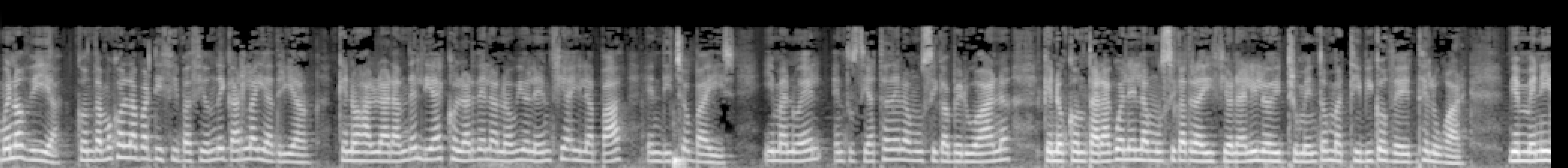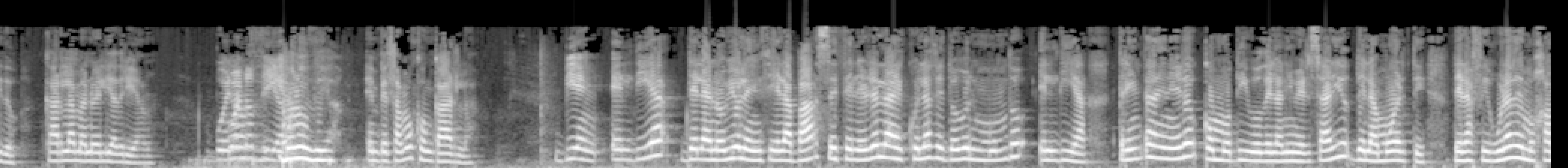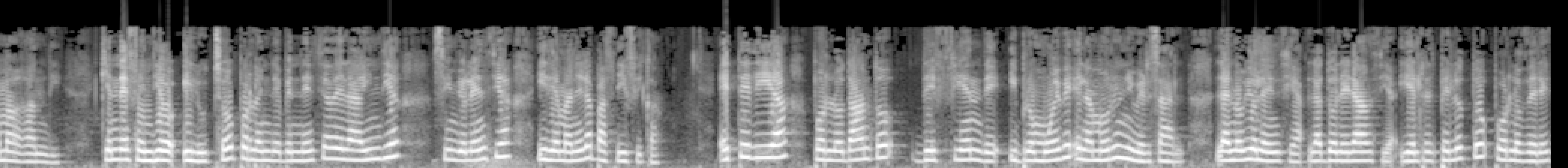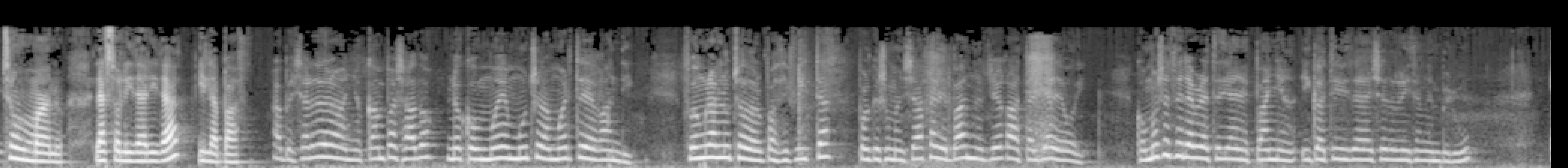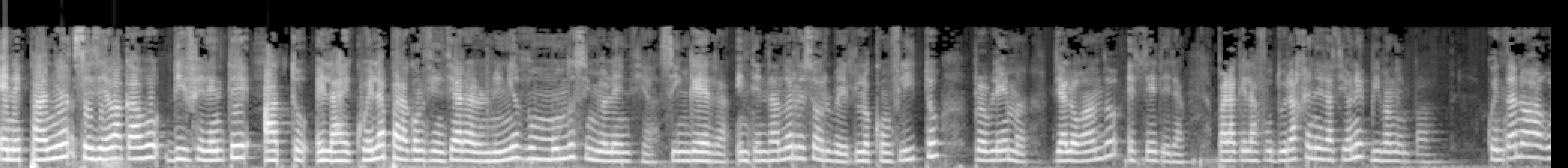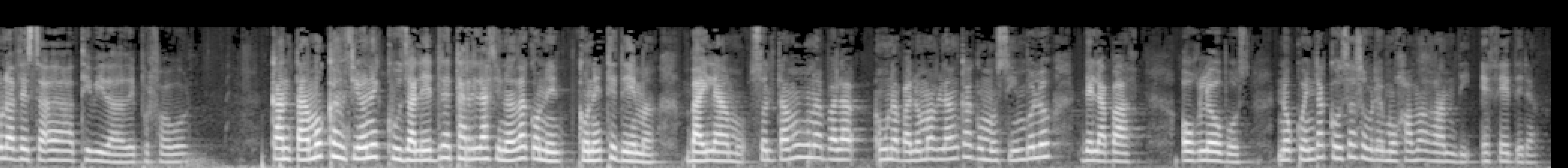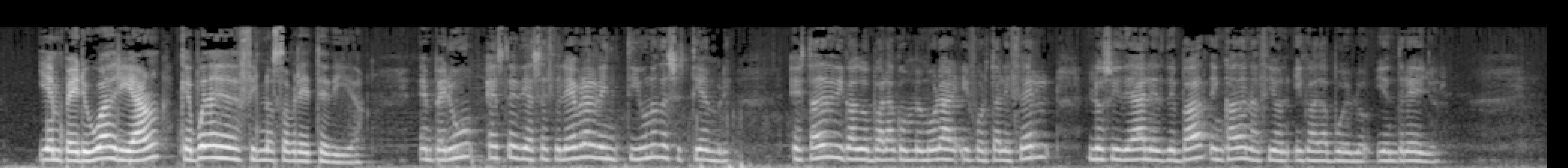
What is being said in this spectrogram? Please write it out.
Buenos días. Contamos con la participación de Carla y Adrián, que nos hablarán del Día Escolar de la No Violencia y la Paz en dicho país. Y Manuel, entusiasta de la música peruana, que nos contará cuál es la música tradicional y los instrumentos más típicos de este lugar. Bienvenidos, Carla, Manuel y Adrián. Buenos días. Buenos días. Empezamos con Carla. Bien, el Día de la No Violencia y la Paz se celebra en las escuelas de todo el mundo el día 30 de enero con motivo del aniversario de la muerte de la figura de Mohammad Gandhi, quien defendió y luchó por la independencia de la India sin violencia y de manera pacífica. Este día, por lo tanto, defiende y promueve el amor universal, la no violencia, la tolerancia y el respeto por los derechos humanos, la solidaridad y la paz. A pesar de los años que han pasado, nos conmueve mucho la muerte de Gandhi. Fue un gran luchador pacifista porque su mensaje de paz nos llega hasta el día de hoy. ¿Cómo se celebra este día en España y qué actividades se realizan en Perú? En España se lleva a cabo diferentes actos en las escuelas para concienciar a los niños de un mundo sin violencia, sin guerra, intentando resolver los conflictos, problemas, dialogando, etcétera, para que las futuras generaciones vivan en paz. Cuéntanos algunas de estas actividades, por favor. Cantamos canciones cuya letra está relacionada con, con este tema. Bailamos, soltamos una, una paloma blanca como símbolo de la paz. O globos. Nos cuenta cosas sobre Mohammad Gandhi, etcétera. Y en Perú, Adrián, ¿qué puedes decirnos sobre este día? En Perú, este día se celebra el 21 de septiembre. Está dedicado para conmemorar y fortalecer los ideales de paz en cada nación y cada pueblo, y entre ellos.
